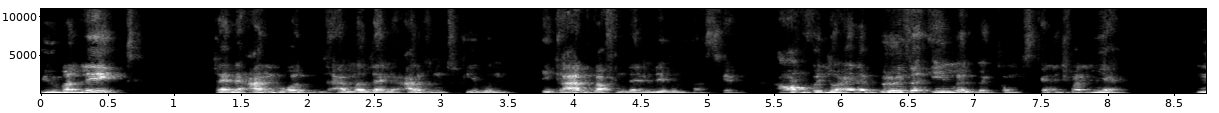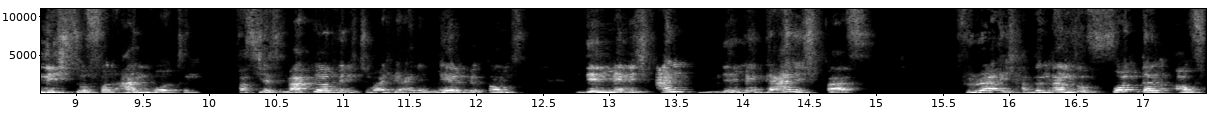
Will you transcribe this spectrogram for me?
überlegt, deine Antworten, einmal deine Antworten zu geben, egal was in deinem Leben passiert. Auch wenn du eine böse E-Mail bekommst, kenne ich von mir, nicht sofort antworten. Was ich jetzt mache, wenn ich zum Beispiel eine Mail bekommst, den mir nicht an, den mir gar nicht passt, früher, ich habe dann sofort dann auf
